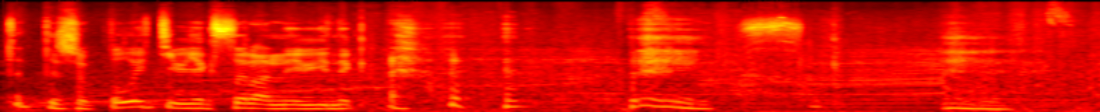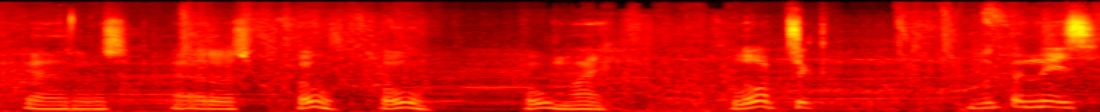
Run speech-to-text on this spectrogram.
Та ти що, полетів як сраний віник. Хорош, хорош. Оу, оу, оу май. Хлопчик, зупинись.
